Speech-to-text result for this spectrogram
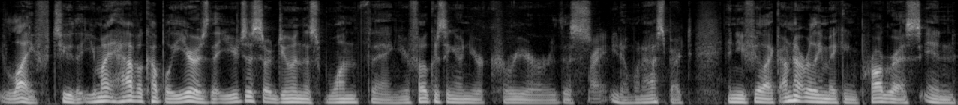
life too that you might have a couple of years that you just are doing this one thing you're focusing on your career or this Right. you know one aspect and you feel like i'm not really making progress in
